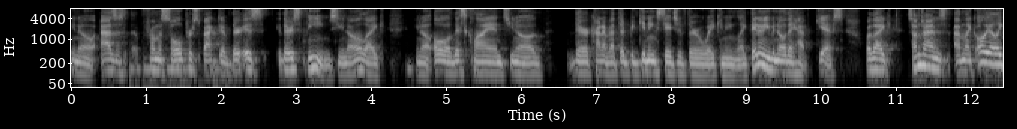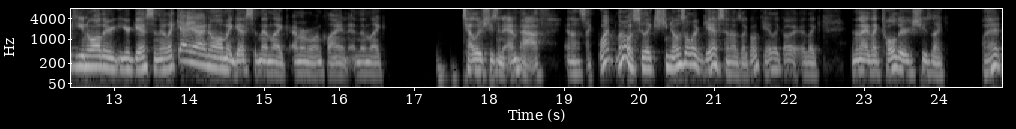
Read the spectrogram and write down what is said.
you know as from a soul perspective there is there's themes you know like you know oh this client you know they're kind of at their beginning stage of their awakening like they don't even know they have gifts. Or like sometimes i'm like oh yeah like you know all their your gifts? And they're like yeah yeah i know all my gifts. And then like i remember one client and then like tell her she's an empath and i was like what? No she like she knows all her gifts. And i was like okay like oh, like and then I like told her, she's like, what?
